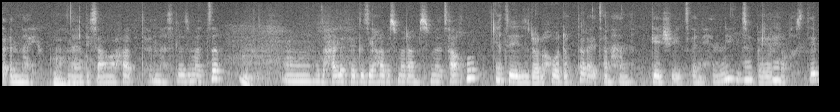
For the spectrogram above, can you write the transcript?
ጥዕና እዩ ናይ ኣዲስ ኣበባ ካ ብጥዕና ስለ ዝመፅእ ዝሓለፈ ግዜ ካብ ኣስመራ ምስ መፃኹ እቲ ዝደለኹዎ ዶክተር ኣይፀንሓን ገይሹ ይፀኒሕኒ ይፅበየ ኣለኹ ስቲል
